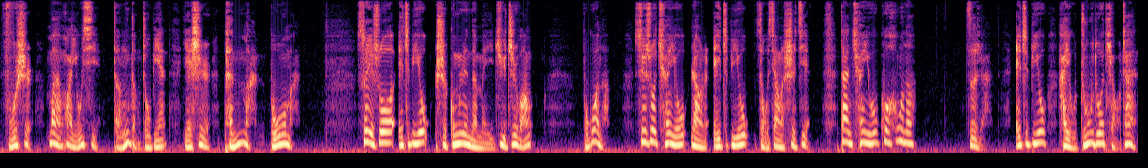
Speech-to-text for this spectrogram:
服饰、漫画、游戏等等周边也是盆满钵满。所以说，HBO 是公认的美剧之王。不过呢，虽说全游让 HBO 走向了世界，但全游过后呢，自然 HBO 还有诸多挑战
